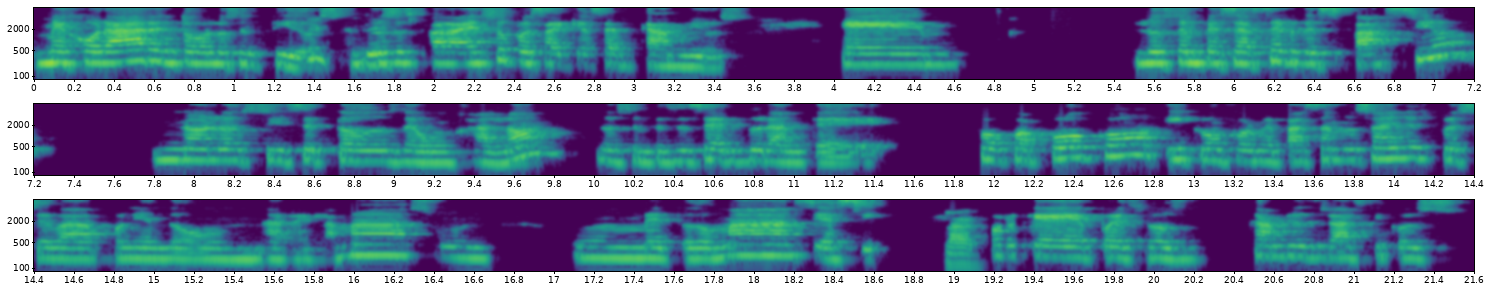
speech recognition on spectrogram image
mejorar en todos los sentidos. Entonces, para eso pues hay que hacer cambios. Em, los empecé a hacer despacio, no los hice todos de un jalón, los empecé a hacer durante poco a poco y conforme pasan los años, pues se va poniendo una regla más, un, método más y así. Porque pues los cambios drásticos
